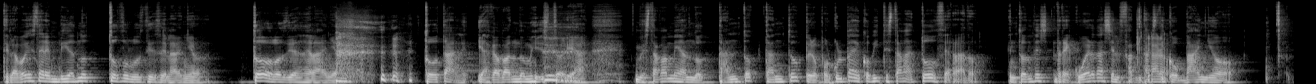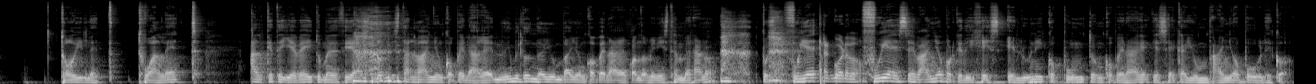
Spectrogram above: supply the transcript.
te la voy a estar enviando todos los días del año. Todos los días del año. Total. Y acabando mi historia, me estaba meando tanto, tanto, pero por culpa de COVID estaba todo cerrado. Entonces, ¿recuerdas el fantástico baño toilet, toilet, al que te llevé y tú me decías, ¿dónde está el baño en Copenhague? Dime dónde hay un baño en Copenhague cuando viniste en verano. Pues fui a, Recuerdo. fui a ese baño porque dije, es el único punto en Copenhague que sé que hay un baño público,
